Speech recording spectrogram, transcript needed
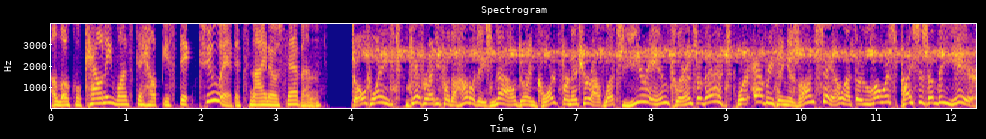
a local county wants to help you stick to it. It's 907. Don't wait. Get ready for the holidays now during Court Furniture Outlet's year-end clearance event, where everything is on sale at their lowest prices of the year.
